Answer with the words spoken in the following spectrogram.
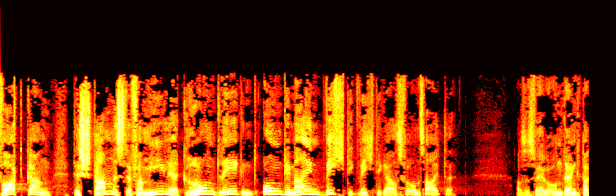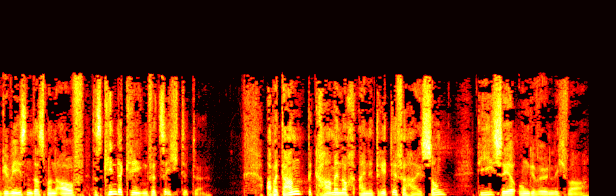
Fortgang des Stammes, der Familie grundlegend, ungemein wichtig, wichtiger als für uns heute. Also es wäre undenkbar gewesen, dass man auf das Kinderkriegen verzichtete. Aber dann bekam er noch eine dritte Verheißung, die sehr ungewöhnlich war.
